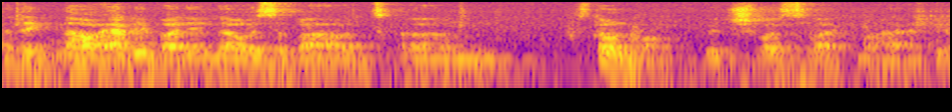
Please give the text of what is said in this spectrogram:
I think now everybody knows about um, Stonewall, which was like my idea.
